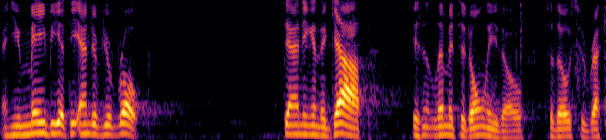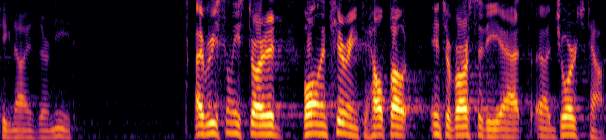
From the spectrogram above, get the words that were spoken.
and you may be at the end of your rope. Standing in the gap isn't limited only, though, to those who recognize their need. I've recently started volunteering to help out InterVarsity at uh, Georgetown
